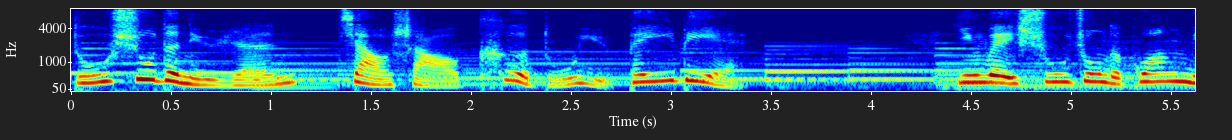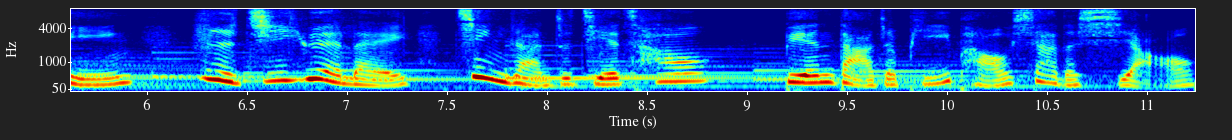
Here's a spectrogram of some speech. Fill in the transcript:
读书的女人较少刻毒与卑劣，因为书中的光明日积月累，浸染着节操，鞭打着皮袍下的小。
